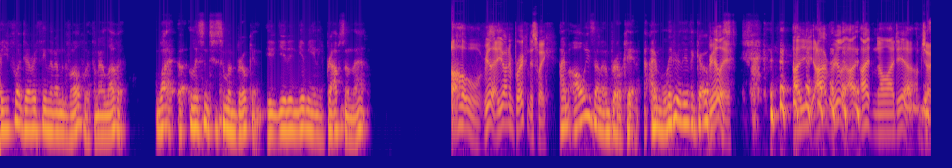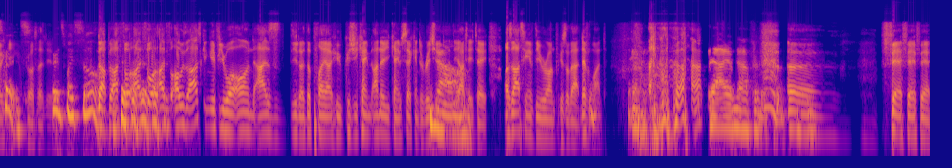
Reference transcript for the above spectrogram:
You plugged everything that I'm involved with, and I love it. What? Uh, listen to someone broken. You, you didn't give me any props on that. Oh, really? Are you on Unbroken this week? I'm always on Unbroken. I'm literally the ghost. Really? Are you, I really? I, I, had no idea. I'm joking. Hurts. Of course I did. It's my soul. No, but I thought I thought I, thought, I was asking if you were on as you know the player who because you came. I know you came second to Richard no. in the RTT. I was asking if you were on because of that. Never mind. Yeah, I am not for this. Uh, Fair, fair, fair.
